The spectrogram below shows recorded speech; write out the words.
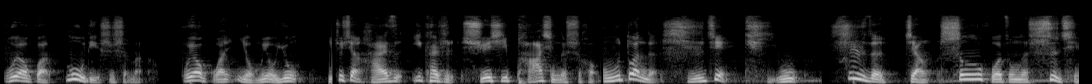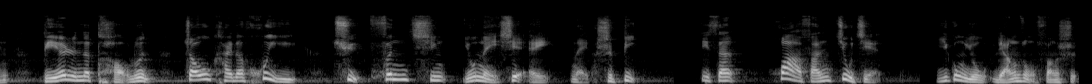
不要管目的是什么，不要管有没有用。就像孩子一开始学习爬行的时候，不断的实践体悟，试着讲生活中的事情、别人的讨论、召开的会议，去分清有哪些 A，哪个是 B。第三。化繁就简，一共有两种方式。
